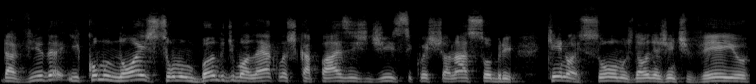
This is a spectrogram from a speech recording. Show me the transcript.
da vida e como nós somos um bando de moléculas capazes de se questionar sobre quem nós somos, de onde a gente veio,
